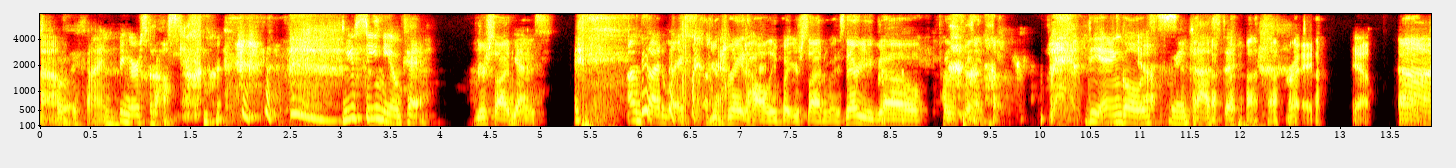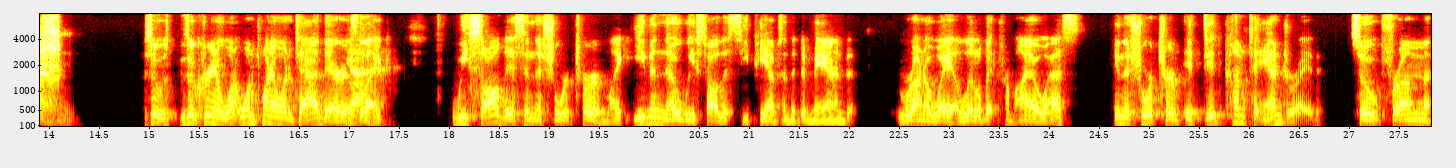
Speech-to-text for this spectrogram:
Um, totally fine. Fingers crossed. you see me okay? You're sideways. Yes. I'm sideways. You're great, Holly, but you're sideways. There you go. Perfect. the angle yes. is fantastic. right. Yeah. Um, um, so, so Korina, one, one point I wanted to add there is yeah. like we saw this in the short term. Like even though we saw the CPMS and the demand run away a little bit from iOS. In the short term, it did come to Android. So from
